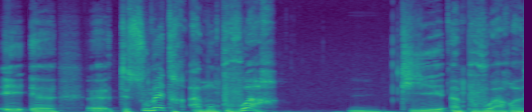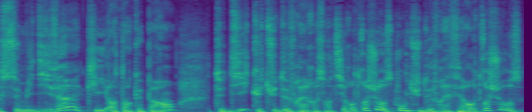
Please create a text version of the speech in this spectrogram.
et euh, euh, te soumettre à mon pouvoir qui est un pouvoir euh, semi-divin qui, en tant que parent, te dit que tu devrais ressentir autre chose ou tu devrais faire autre chose.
